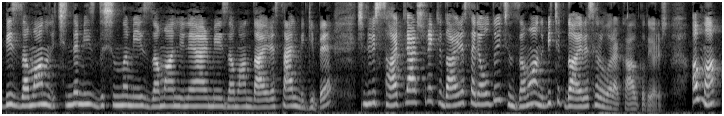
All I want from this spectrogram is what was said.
Biz zamanın içinde miyiz, dışında mıyız, zaman lineer mi, zaman dairesel mi gibi. Şimdi biz saatler sürekli dairesel olduğu için zamanı bir tık dairesel olarak algılıyoruz. Ama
